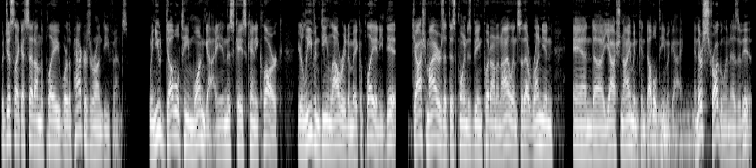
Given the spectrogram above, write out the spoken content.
But just like I said on the play where the Packers are on defense, when you double team one guy, in this case, Kenny Clark, you're leaving Dean Lowry to make a play, and he did. Josh Myers at this point is being put on an island so that Runyan and uh, Yosh Nijman can double team a guy. And they're struggling as it is.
